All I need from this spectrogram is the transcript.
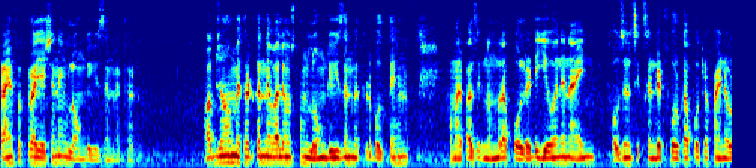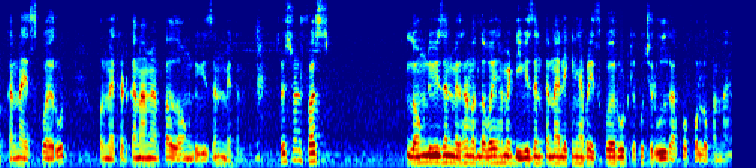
Prime factorisation and long division method अब जो हम मेथड करने वाले हैं, उसको हम लॉन्ग डिवीज़न मेथड बोलते हैं। हमारे पास एक नंबर आपको ऑलरेडी गिवन है nine thousand six hundred four का आपको क्या फाइंड आउट करना है स्क्वायर रूट और मेथड का नाम है आपका long division method so student first long division method मतलब वही हमें डिवीज़न करना है, लेकिन यहाँ पर स्क्वायर रूट के कुछ रूल्स आपको फॉलो करना है।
